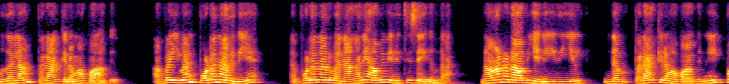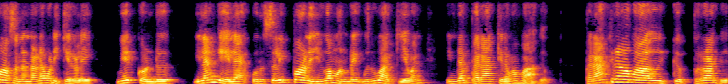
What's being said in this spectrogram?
முதலாம் பராக்கிரம பாகு. அப்ப இவன் புலனருவிய புலனருவ நகரை அபிவிருத்தி செய்கின்றான். நாடளாவிய ரீதியில் இந்த பராக்கிரமபாகு நீர்ப்பாசன நடவடிக்கைகளை மேற்கொண்டு இலங்கையில ஒரு செழிப்பான யுகம் ஒன்றை உருவாக்கியவன் இந்த பராக்கிரம பாகு பராக்கிரம பராக்கிரமபாகுவிற்கு பிறகு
